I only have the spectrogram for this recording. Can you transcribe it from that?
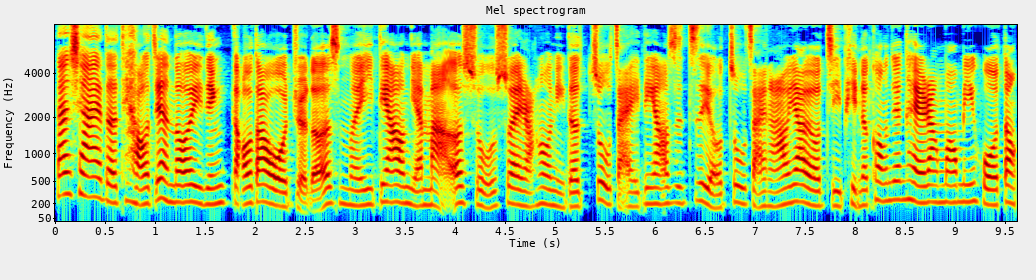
但现在的条件都已经高到，我觉得什么一定要年满二十五岁，然后你的住宅一定要是自由住宅，然后要有几平的空间可以让猫咪活动，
